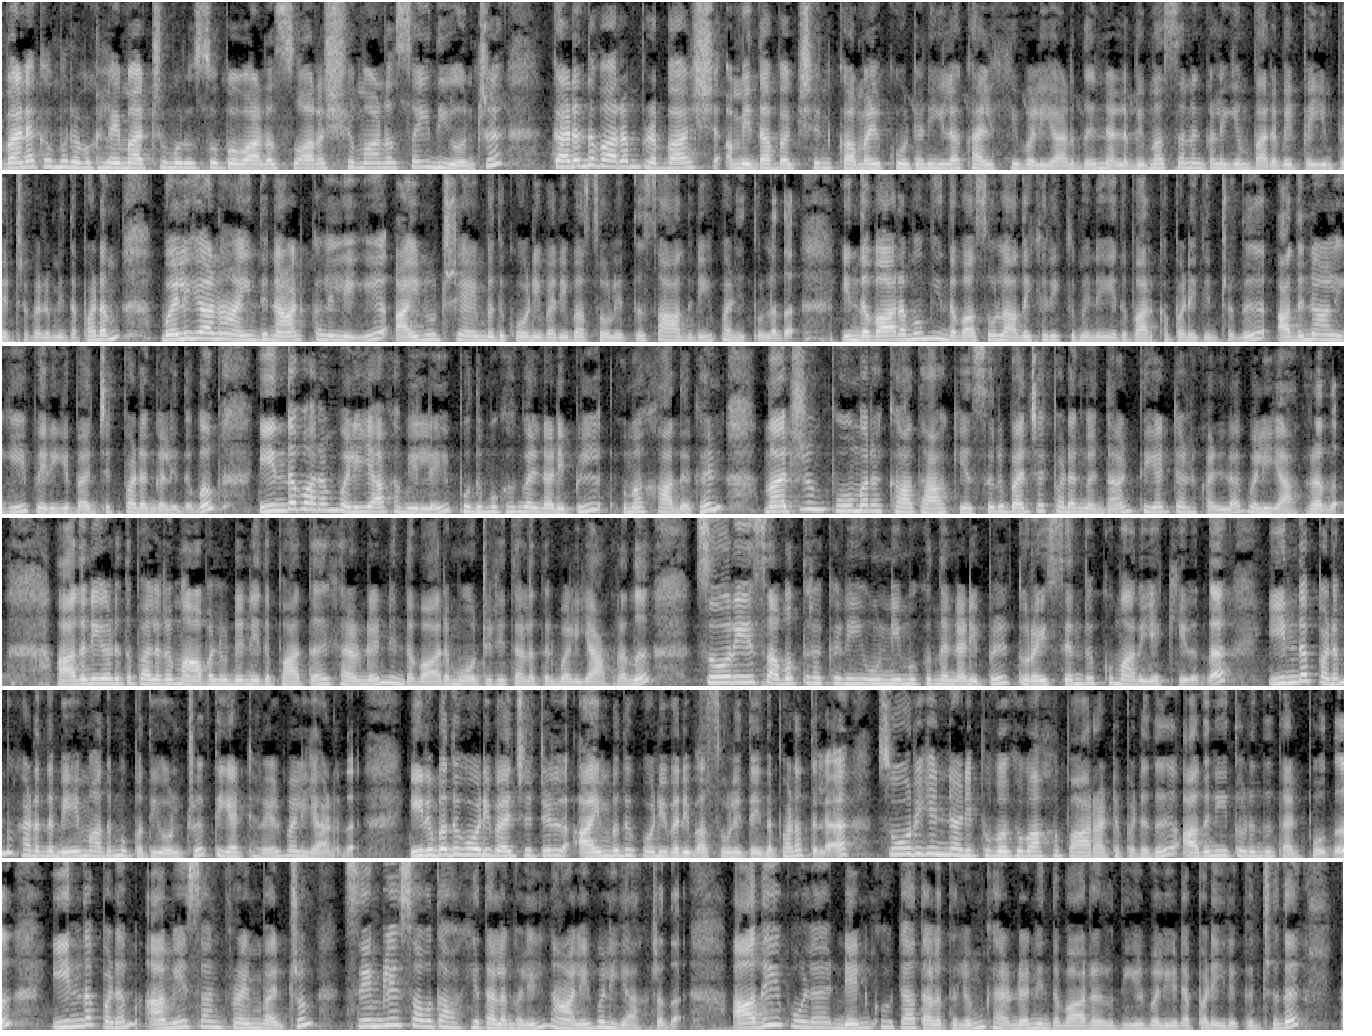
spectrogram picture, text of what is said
வணக்கம் உறவுகளை மற்றும் ஒரு சூப்பரான சுவாரஸ்யமான செய்தி ஒன்று. கடந்த வாரம் பிரபாஷ் அமிதாப் பச்சன் கமல் கூட்டணியில கல்கி வெளியானது. நல்ல விமர்சனங்களையும் வரவேற்பையும் பெற்று வரும் இந்த படம் வெளியான ஐந்து நாட்களிலேயே ஐநூற்றி ஐம்பது கோடி வரை வசூலித்து சாதனை படைத்துள்ளது. இந்த வாரமும் இந்த வசூல் அதிகரிக்கும் என எதிர்பார்க்கப்படுகின்றது. அதனாலேயே பெரிய பட்ஜெட் படங்கள் எதுவும் இந்த வாரம் வெளியாகவில்லை. புதுமுகங்கள் நடிப்பில் இமகாதகன் மற்றும் பூமரகாத் ஆகிய சிறு பட்ஜெட் படங்கள் தான் தியேட்டர்களில் வெளியாகிறது அதனையடுத்து பலரும் ஆவலுடன் எதிர்பார்த்த ஹெருடன் இந்த வாரம் ஓடிடி தளத்தில் வெளியாகிறது சூரிய சமுத்திரக்கணி உன்னி முகுந்த நடிப்பில் துறை செந்தில்குமார் இயக்கியிருந்த இந்த படம் கடந்த மே மாதம் முப்பத்தி ஒன்று தியேட்டரில் வெளியானது. இருபது கோடி பட்ஜெட்டில் ஐம்பது கோடி வரி வசூலித்த இந்த படத்துல சூரியன் நடிப்பு வெகுவாக பாராட்டப்பட்டது அதனைத் தொடர்ந்து தற்போது இந்த படம் அமேசான் பிரைம் மற்றும் சிம்லி சவுத் ஆகிய தளங்களில் நாளை வெளியாகிறது. அதே போல டென்கோட்டா தளத்திலும் கருடன் இந்த வார இறுதியில் வெளியிடப்பட இருக்கின்றது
